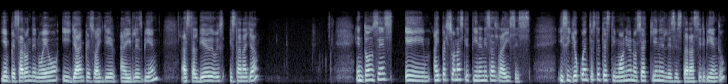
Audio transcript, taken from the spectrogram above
y empezaron de nuevo y ya empezó a, irles bien. Hasta el día de hoy están allá. Entonces, em, hay personas que tienen esas raíces. Y si yo cuento este testimonio, no sé a quiénes les estará sirviendo,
